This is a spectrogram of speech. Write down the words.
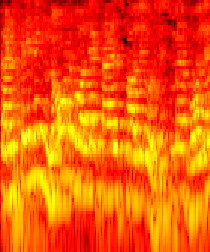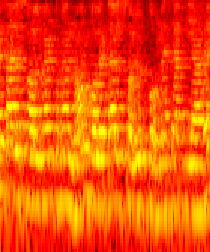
containing non volatile solute जिसमें वॉलेटाइल सॉल्वेंट में नॉन वॉलेटाइल सॉल्यूट को हमने क्या किया है?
